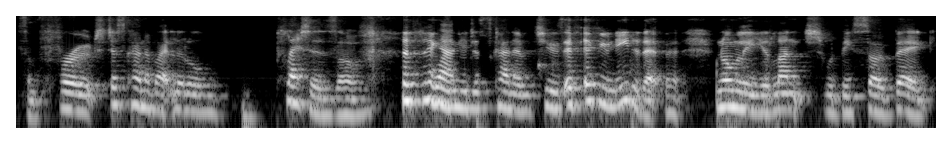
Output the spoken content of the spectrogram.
some fruit, just kind of like little platters of things yeah. and you just kind of choose if, if you needed it but normally your lunch would be so big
